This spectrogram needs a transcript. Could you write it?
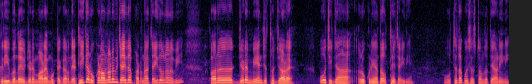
ਗਰੀਬ ਬੰਦੇ ਜਿਹੜੇ ਮਾੜੇ ਮੋਟੇ ਕਰਦੇ ਆ। ਠੀਕ ਹੈ ਰੁਕਣਾ ਉਹਨਾਂ ਨੂੰ ਵੀ ਚਾਹੀਦਾ ਫੜਨਾ ਚਾਹੀਦਾ ਉਹਨਾਂ ਨੂੰ ਵੀ। ਪਰ ਜਿਹੜੇ ਮੇਨ ਜਿੱਥੋਂ ਜੜ ਹੈ ਉਹ ਚੀਜ਼ਾਂ ਰੋਕਣੀਆਂ ਤਾਂ ਉੱਥੇ ਚਾਹੀਦੀਆਂ। ਉੱਥੇ ਤਾਂ ਕੋਈ ਸਿਸਟਮ ਦਾ ਧਿਆਨ ਹੀ ਨਹੀਂ।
